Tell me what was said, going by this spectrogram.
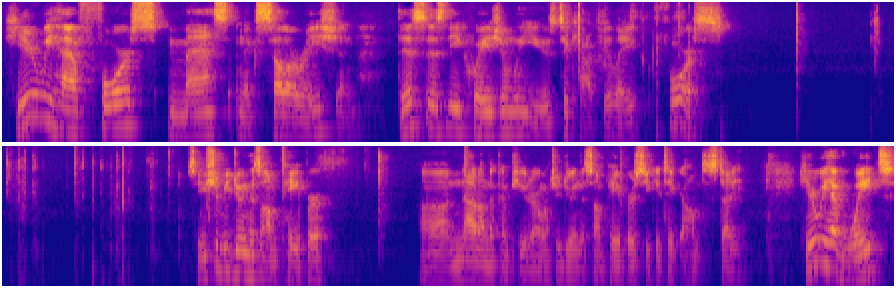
Here we have force, mass, and acceleration. This is the equation we use to calculate force. So you should be doing this on paper, uh, not on the computer. I want you doing this on paper so you can take it home to study. Here we have weight,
